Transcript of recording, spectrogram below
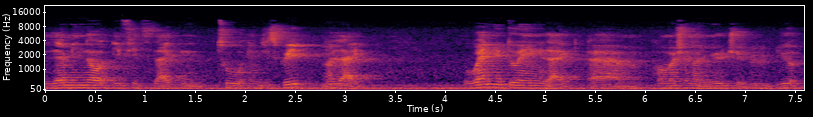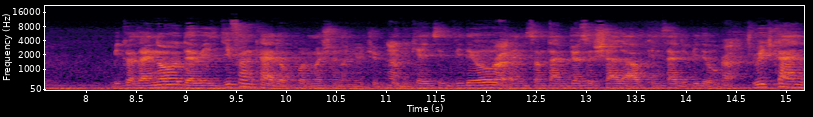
let me know if it's like too indiscreet, but Mhm. like when you're doing like um, promotion on YouTube, Mhm. you because I know there is different kind of promotion on YouTube, Yeah. dedicated videos Right. and sometimes just a shout out inside the video. Right. Which kind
